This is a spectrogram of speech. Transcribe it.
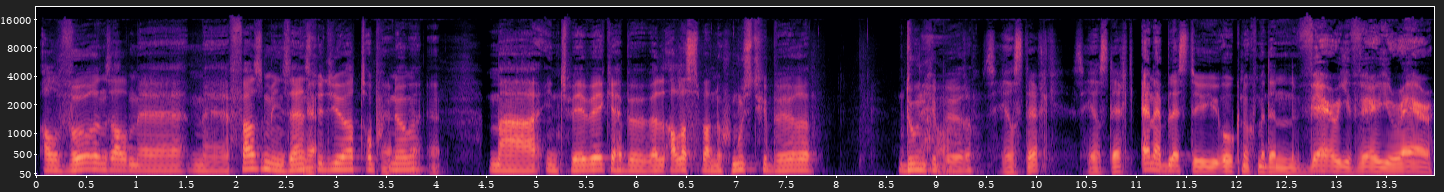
alvorens al met, met Fasm in zijn ja. studio had opgenomen. Maar in twee weken hebben we wel alles wat nog moest gebeuren, doen oh, gebeuren. Dat is heel sterk. Is heel sterk. En hij bleste u ook nog met een very, very rare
